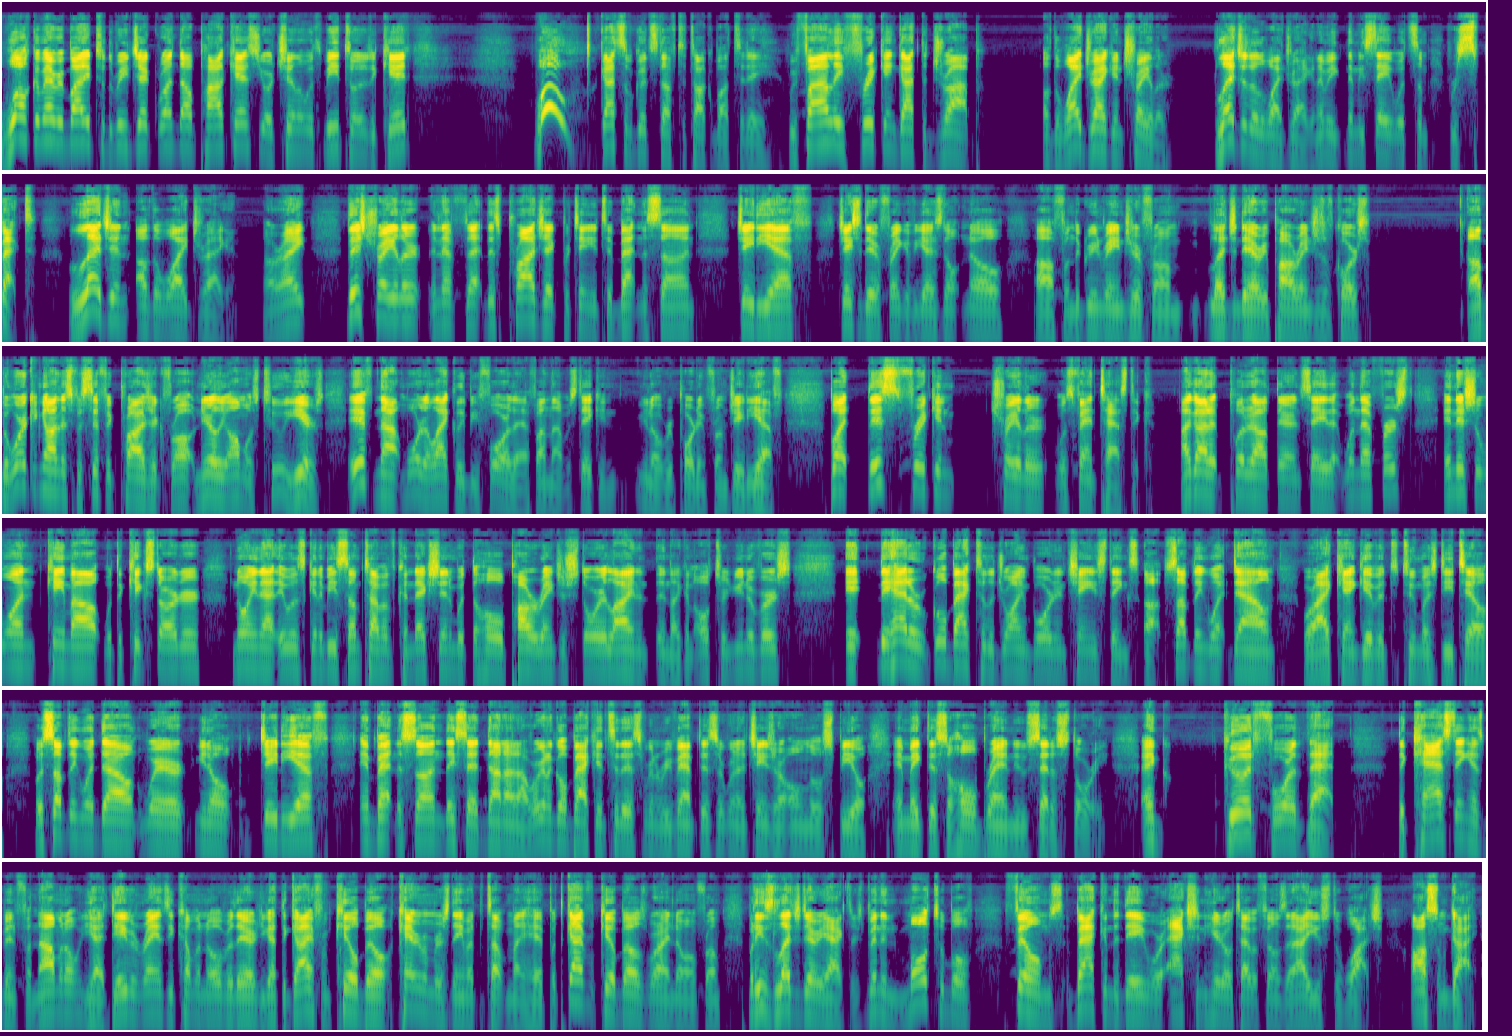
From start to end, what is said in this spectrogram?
Welcome everybody to the Reject Rundown podcast. You're chilling with me, Tony Da Kid. Woo! Got some good stuff to talk about today. We finally freaking got the drop of the White Dragon trailer. Legend of the White Dragon. Let me let me say it with some respect. Legend of the White Dragon. All right. This trailer and that, this project pertaining to Bat in the Sun, JDF, Jason David Frank, if you guys don't know, uh, from the Green Ranger, from legendary Power Rangers, of course. I've been working on this specific project for all, nearly almost two years, if not more than likely before that, if I'm not mistaken, you know, reporting from JDF. But this freaking trailer was fantastic. I got to put it out there and say that when that first initial one came out with the Kickstarter, knowing that it was going to be some type of connection with the whole Power Ranger storyline in, like an alternate universe, it they had to go back to the drawing board and change things up. Something went down where I can't give it too much detail, but something went down where you know JDF and Bat in the Sun they said no no no we're gonna go back into this we're gonna revamp this we're gonna change our own little spiel and make this a whole brand new set of story and good for that. The casting has been phenomenal. You had David Ramsey coming over there. You got the guy from Kill Bill. Can't remember his name at the top of my head, but the guy from Kill Bill is where I know him from. But he's a legendary actor. He's been in multiple films back in the day were action hero type of films that I used to watch. Awesome guy.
